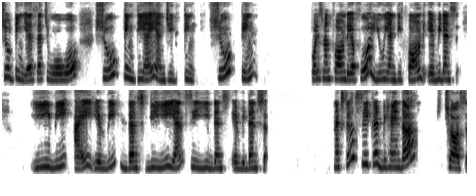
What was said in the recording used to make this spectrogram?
shooting s h o o shooting t i n g ting shooting. Policeman found f o u n d found evidence e v i evidence d e n c e dense evidence. Next secret behind the chaos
